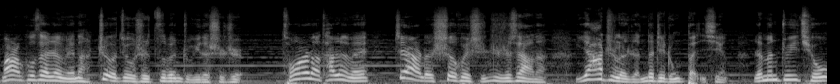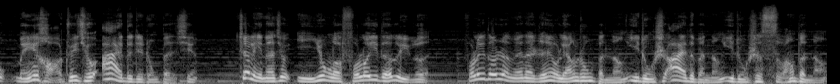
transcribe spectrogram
马尔库塞认为呢，这就是资本主义的实质。从而呢，他认为这样的社会实质之下呢，压制了人的这种本性，人们追求美好、追求爱的这种本性。这里呢，就引用了弗洛伊德的理论。弗洛伊德认为呢，人有两种本能，一种是爱的本能，一种是死亡本能。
